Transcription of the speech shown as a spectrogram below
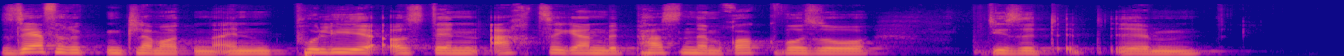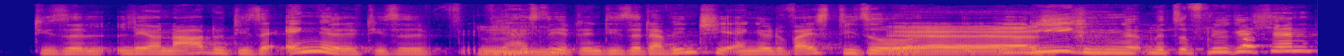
sehr verrückten Klamotten. Ein Pulli aus den 80ern mit passendem Rock, wo so diese ähm, diese Leonardo, diese Engel, diese, wie heißt die mhm. denn, diese Da Vinci-Engel, du weißt, die so yeah, liegen mit so Flügelchen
